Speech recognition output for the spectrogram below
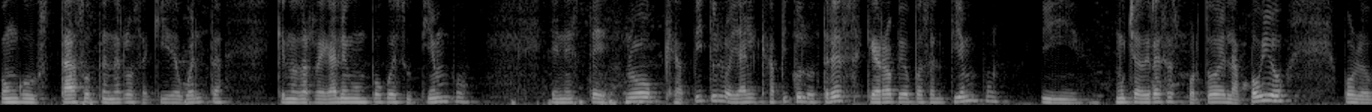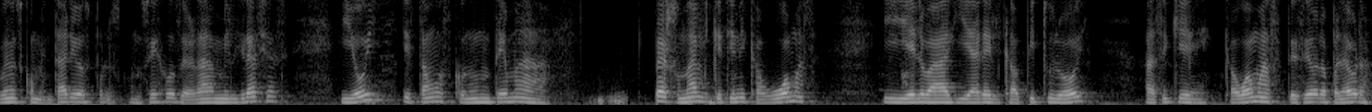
Un gustazo tenerlos aquí de vuelta, que nos regalen un poco de su tiempo en este nuevo capítulo, ya el capítulo 3, que rápido pasa el tiempo. Y muchas gracias por todo el apoyo, por los buenos comentarios, por los consejos, de verdad, mil gracias. Y hoy estamos con un tema personal que tiene Caguamas y él va a guiar el capítulo hoy. Así que, Caguamas, te cedo la palabra.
